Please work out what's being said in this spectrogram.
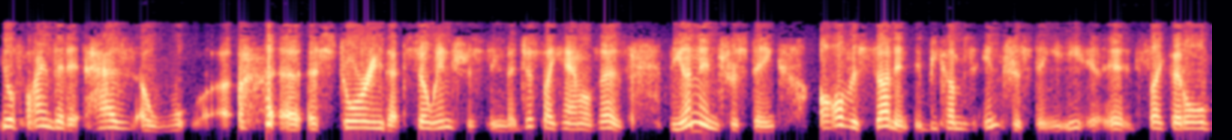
you'll find that it has a, a, story that's so interesting that just like Haanel says, the uninteresting, all of a sudden it becomes interesting. It's like that old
